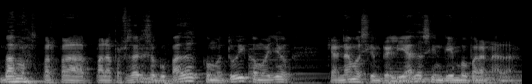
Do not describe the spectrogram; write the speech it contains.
Vamos, para, para profesores ocupados como tú y como yo, que andamos siempre liados sin tiempo para nada.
